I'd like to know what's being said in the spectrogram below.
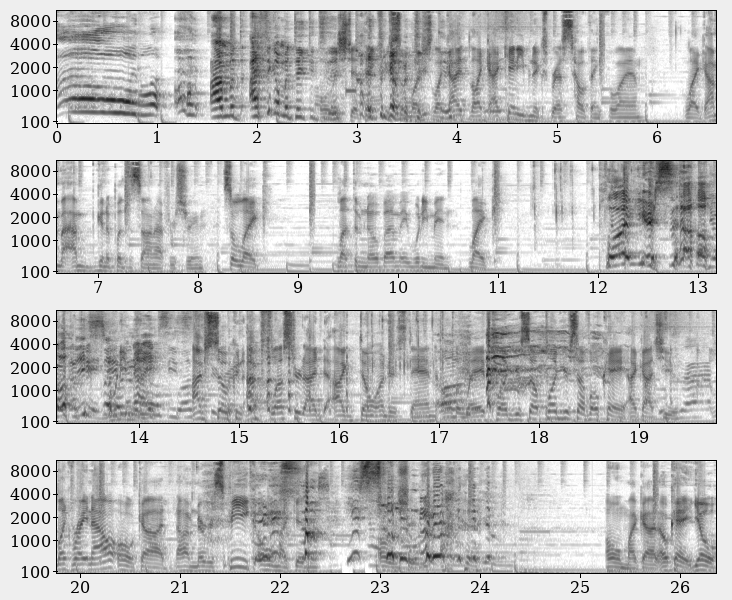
Oh, I'm a, I think I'm addicted to this shit. Thank you so much. Like I like I can't even express how thankful I am. Like I'm I'm gonna put this on after stream. So like let them know about me. What do you mean? Like plug yourself. Yo, okay, so what do you nice. mean? I'm so I'm flustered. I, I don't understand all the oh. way. Plug yourself. Plug yourself. Okay, I got you. Like right now. Oh god. Now I'm nervous. Speak. Oh my goodness. He's oh, so oh, nervous. Oh my god. Okay, yo.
